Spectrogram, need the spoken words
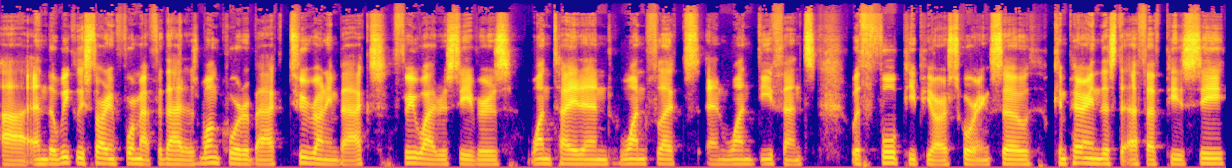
uh, and the weekly starting format for that is one quarterback, two running backs, three wide receivers, one tight end, one flex, and one defense with full PPR scoring. So comparing this to FFPC,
